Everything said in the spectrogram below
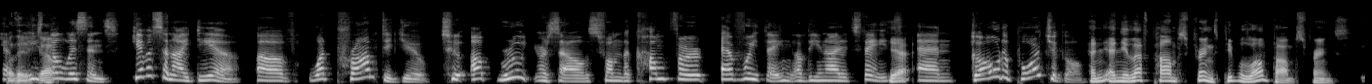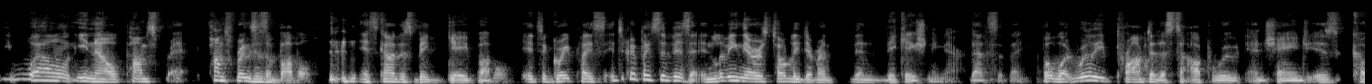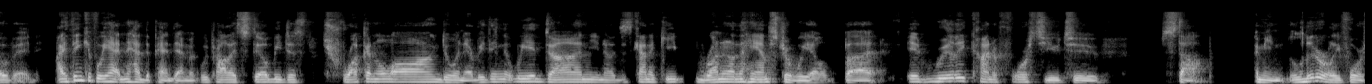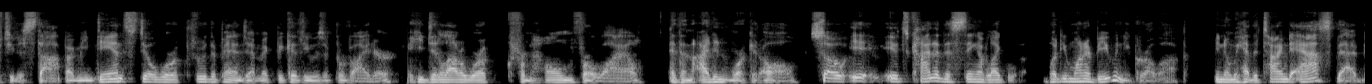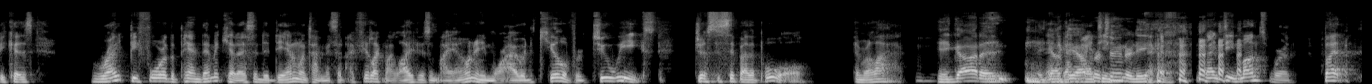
Yeah, Well, he go. still listens. Give us an idea of what prompted you to uproot yourselves from the comfort, everything of the United States Yeah. and go to Portugal. and and you left Palm Springs. People love Palm Springs. Well, you know, Palm Springs. Palm Springs is a bubble. it's kind of this big gay bubble. It's a great place. It's a great place to visit. And living there is totally different than vacationing there. That's the thing. But what really prompted us to uproot and change is COVID. I think if we hadn't had the pandemic, we'd probably still be just trucking along, doing everything that we had done, you know, just kind of keep running on the hamster wheel. But it really kind of forced you to stop. I mean, literally forced you to stop. I mean, Dan still worked through the pandemic because he was a provider. He did a lot of work from home for a while. And then I didn't work at all. So it, it's kind of this thing of like, what do you want to be when you grow up? You know, we had the time to ask that because right before the pandemic hit, I said to Dan one time, I said, I feel like my life isn't my own anymore. I would kill for two weeks just to sit by the pool and relax. He got it. He I got the 19 opportunity. Got 19 months worth. But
